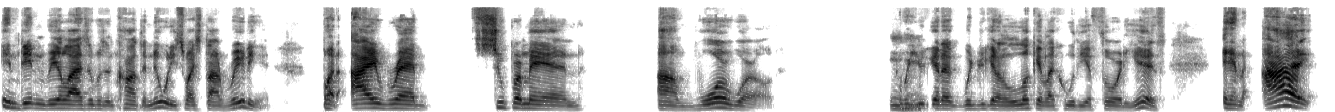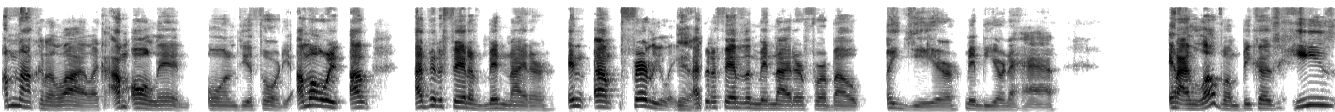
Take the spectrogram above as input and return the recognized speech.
and didn't realize it was in continuity, so I stopped reading it. But I read Superman um War World where Mhm. you get a where you get a look at like who the authority is. And I I'm not gonna lie, like I'm all in on the authority. I'm always I'm I've been a fan of Midnighter and um fairly late. Yeah. I've been a fan of the Midnighter for about a year, maybe a year and a half. And I love him because he's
